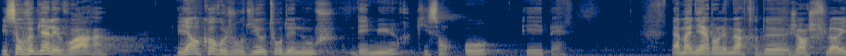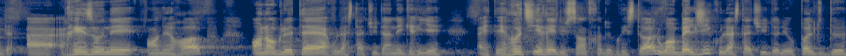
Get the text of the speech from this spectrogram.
Et si on veut bien les voir, il y a encore aujourd'hui autour de nous des murs qui sont hauts et épais. La manière dont le meurtre de George Floyd a résonné en Europe, en Angleterre où la statue d'un négrier a été retirée du centre de Bristol, ou en Belgique où la statue de Léopold II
